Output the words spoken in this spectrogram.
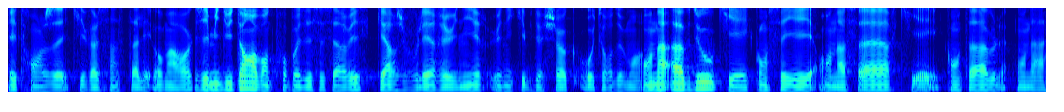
étrangers qui veulent s'installer au Maroc. J'ai mis du temps avant de proposer ce service car je voulais réunir une équipe de choc autour de moi. On a Abdou qui est conseiller en affaires, qui est comptable. On a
